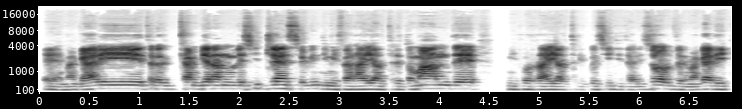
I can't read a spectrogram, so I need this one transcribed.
eh, magari cambieranno le esigenze, quindi mi farai altre domande, mi porrai altri quesiti da risolvere, magari,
